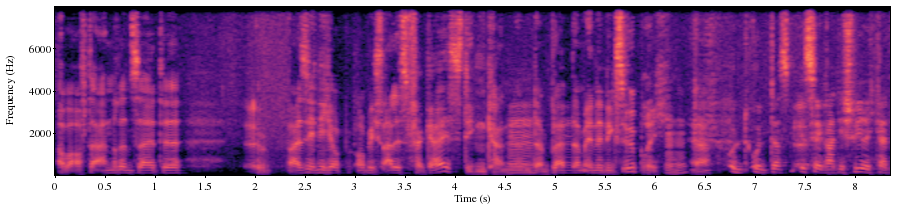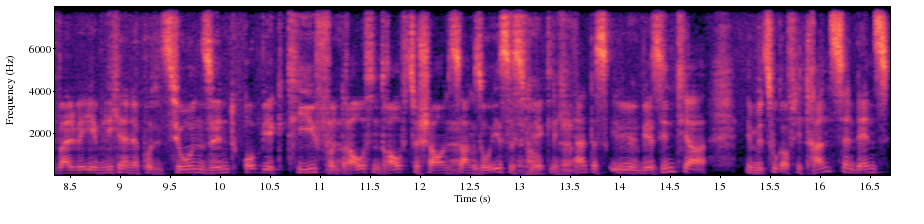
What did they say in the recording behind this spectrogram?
aber auf der anderen Seite weiß ich nicht, ob, ob ich es alles vergeistigen kann. Dann, dann bleibt am Ende nichts übrig. Ja? Und, und das ist ja gerade die Schwierigkeit, weil wir eben nicht in einer Position sind, objektiv von draußen drauf zu schauen und zu sagen, so ist es wirklich. Ja, das, wir sind ja in Bezug auf die Transzendenz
